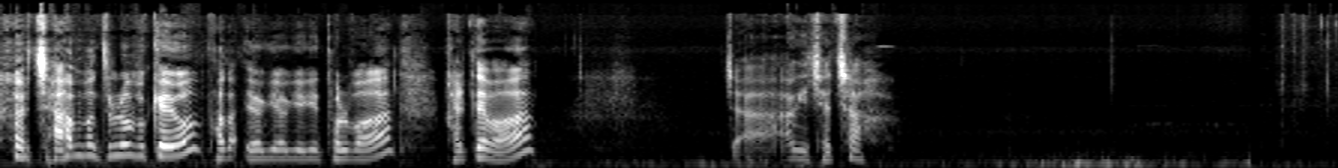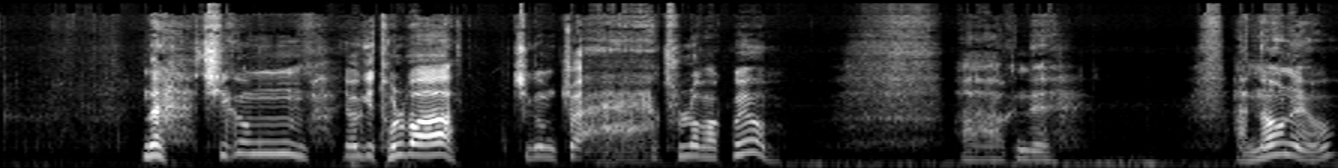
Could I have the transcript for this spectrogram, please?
자 한번 둘러볼게요. 바다 여기 여기 여기 돌밭 갈대밭. 저기 제 차. 네 지금 여기 돌밭 지금 쫙 둘러봤고요. 아 근데 안 나오네요.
